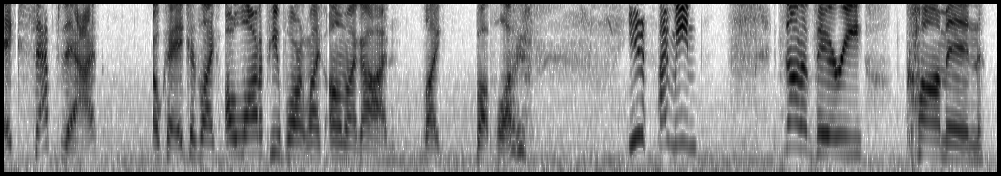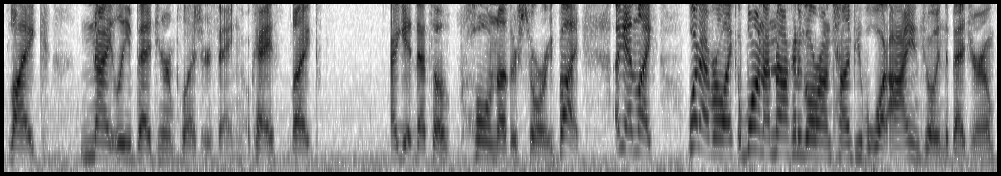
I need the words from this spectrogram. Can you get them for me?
accept that Okay, because like a lot of people aren't like, oh my god, like butt plugs. you know, I mean, it's not a very common like nightly bedroom pleasure thing. Okay, like I get that's a whole nother story. But again, like whatever. Like one, I'm not gonna go around telling people what I enjoy in the bedroom,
